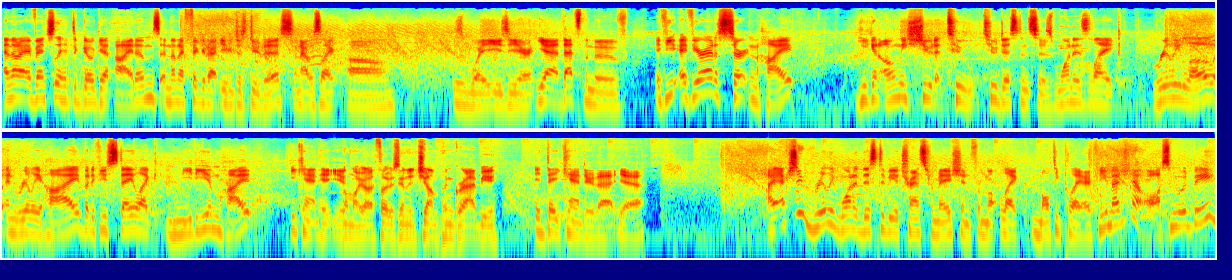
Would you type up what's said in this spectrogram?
and then I eventually had to go get items, and then I figured out you could just do this, and I was like, oh, this is way easier. Yeah, that's the move. If you if you're at a certain height, he can only shoot at two two distances. One is like really low and really high, but if you stay like medium height, he can't hit you. Oh my god, I thought he was gonna jump and grab you. It, they can't do that, yeah. I actually really wanted this to be a transformation from like multiplayer. Can you imagine how awesome it would be?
